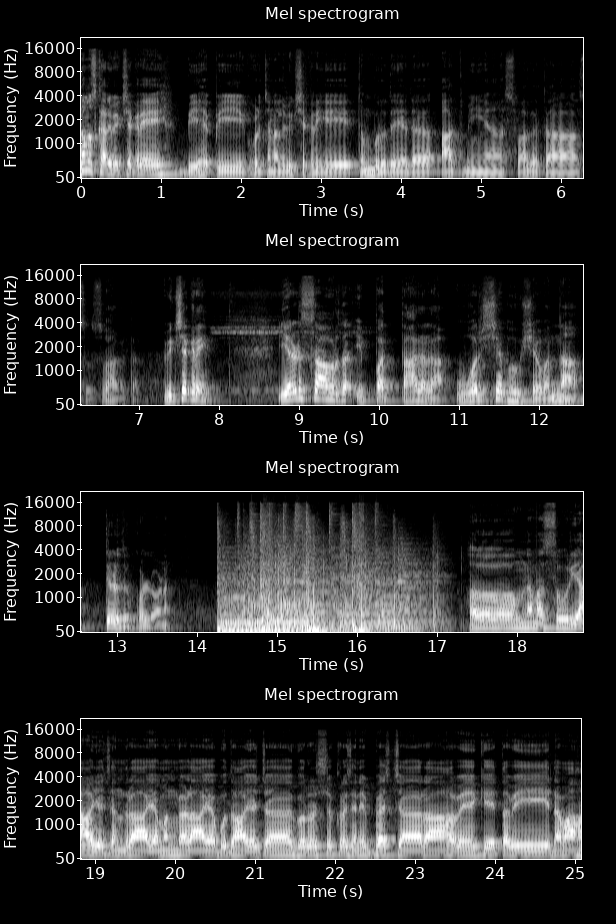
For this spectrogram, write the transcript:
ನಮಸ್ಕಾರ ವೀಕ್ಷಕರೇ. ಬಿ ಹ್ಯಾಪಿ ಗೋಲ್ಡ್ ಚಾನಲ್ ವೀಕ್ಷಕರಿಗೆ ತುಂಬು ಹೃದಯದ ಆತ್ಮೀಯ ಸ್ವಾಗತ, ಸುಸ್ವಾಗತ. ವೀಕ್ಷಕರೇ, ಎರಡು ಸಾವಿರದ ಇಪ್ಪತ್ತಾರರ ವರ್ಷ ಭವಿಷ್ಯವನ್ನು ತಿಳಿದುಕೊಳ್ಳೋಣ. ಓಂ ನಮಃ ಸೂರ್ಯಾಯ, ಚಂದ್ರಾಯ, ಮಂಗಳಾಯ, ಬುಧಾಯ ಚ ಗುರು ಶುಕ್ರ ಶನಿಭ್ಯಶ್ಚ, ರಾಹವೇ ಕೇತವೇ ನಮಃ.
